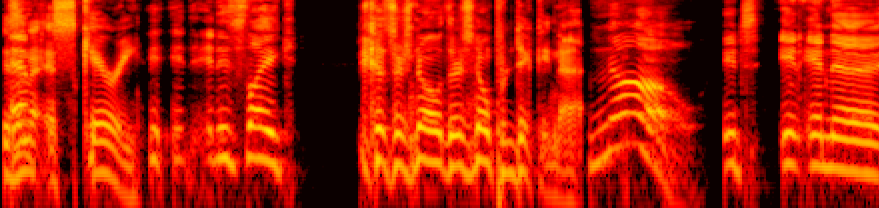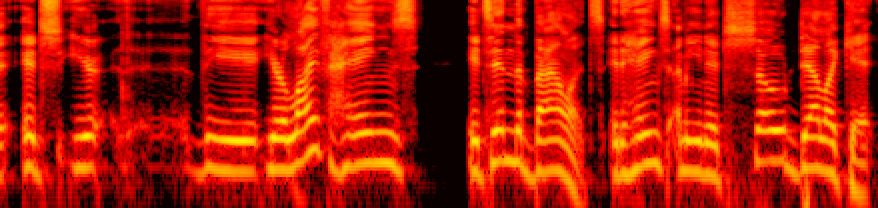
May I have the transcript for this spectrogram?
Isn't and- it scary? It, it, it is like Because there's no there's no predicting that. No, it's in in uh, it's your the your life hangs. It's in the balance. It hangs. I mean, it's so delicate.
